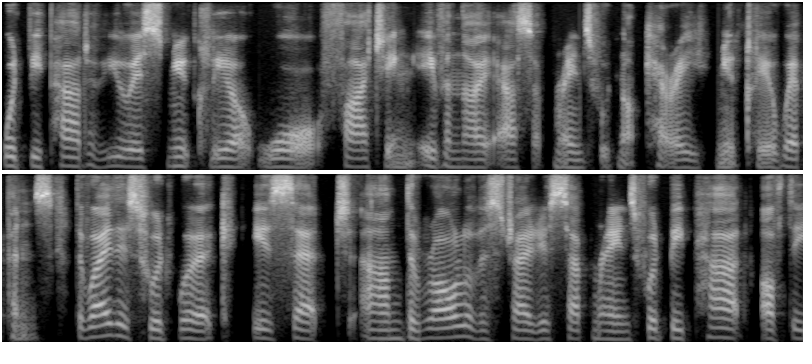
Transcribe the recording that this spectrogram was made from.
would be part of US nuclear war fighting, even though our submarines would not carry nuclear weapons. The way this would work is that um, the role of Australia's submarines would be part of the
